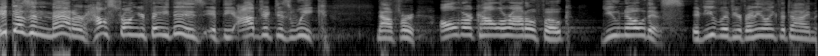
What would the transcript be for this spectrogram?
It doesn't matter how strong your faith is if the object is weak. Now, for all of our Colorado folk, you know this. If you've lived here for any length of time,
